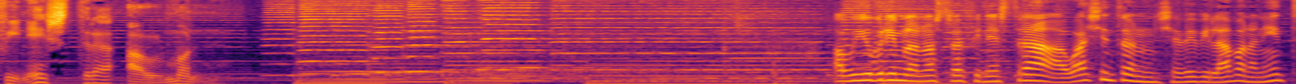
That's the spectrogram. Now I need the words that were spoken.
Finestra al món. Avui obrim la nostra finestra a Washington. Xavier Vilà, bona nit.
